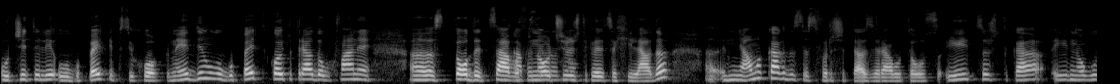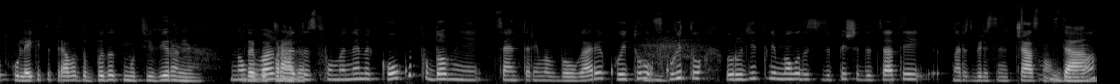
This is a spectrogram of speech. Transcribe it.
учители, логопед и психолог. Не един логопед, който трябва да обхване а, 100 деца в едно Абсолютно. училище, където са 1000. А, няма как да се свърши тази работа. И също така и много от колегите трябва да бъдат мотивирани Много да важно правят. е да споменеме колко подобни центъри има в България, които, в които родители могат да си запишат децата и, разбира се, на частна основа. Да.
